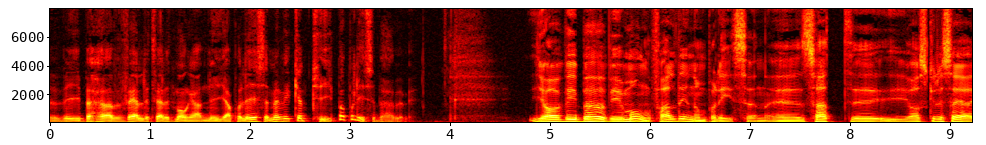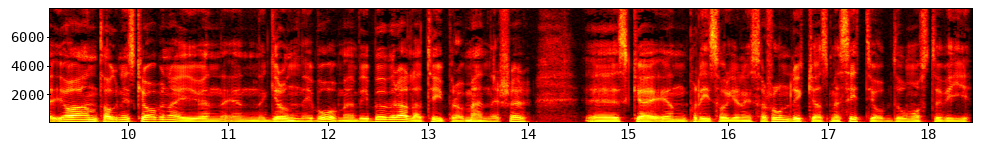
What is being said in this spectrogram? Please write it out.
vi behöver väldigt, väldigt många nya poliser. Men vilken typ av poliser poliser behöver vi? Ja, vi behöver ju mångfald inom polisen. Eh, så att eh, jag skulle säga, ja antagningskraven är ju en, en grundnivå men vi behöver alla typer av människor. Eh, ska en polisorganisation lyckas med sitt jobb då måste vi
